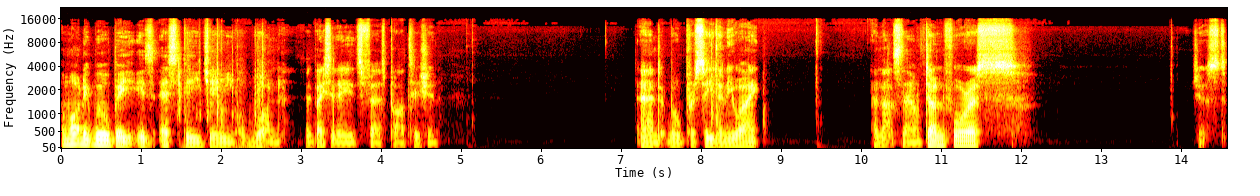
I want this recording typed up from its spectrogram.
And what it will be is sdg1. So basically it's first partition. And we'll proceed anyway. And that's now done for us just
